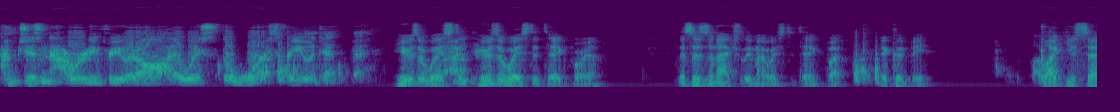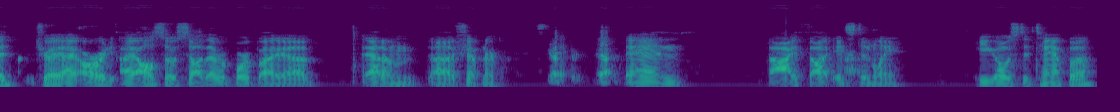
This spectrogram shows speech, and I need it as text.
I'm just not rooting for you at all. I wish the worst for you in Tampa Bay. Here's a wasted here's a wasted take for you. This isn't actually my wasted take, but it could be. Like you said, Trey, I already I also saw that report by uh, Adam uh, Schefter, Yeah. and I thought instantly he goes to Tampa,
